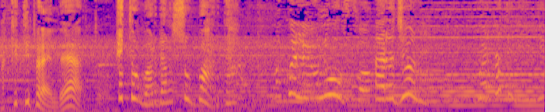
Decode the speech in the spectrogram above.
Ma che ti prende, Arthur? E tu guarda lassù, guarda! Ma quello è un UFO! Ha ragione. Guardate direzione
